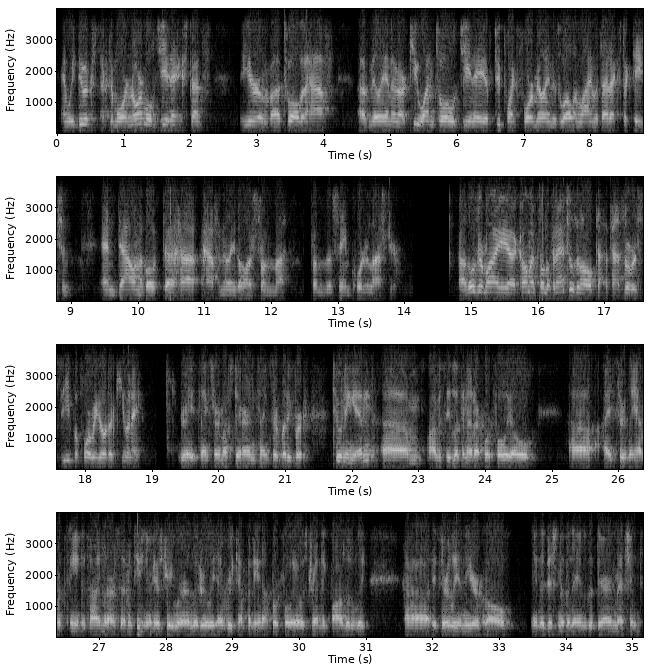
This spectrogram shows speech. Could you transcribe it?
and we do expect a more normal G&A expense a year of 12.5 million, and our Q1 total G&A of 2.4 million is well in line with that expectation and down about uh, half a million dollars uh, from the same quarter last year. Uh, those are my comments on the financials, and I'll pass it over to Steve before we go to Q&A. Great. Thanks very much, Darren. Thanks, everybody, for tuning in. Um, obviously, looking at our portfolio, I certainly haven't seen a time in our 17-year history where literally every company in our portfolio is trending positively. It's early in the year, but in addition to the names that Darren mentioned,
